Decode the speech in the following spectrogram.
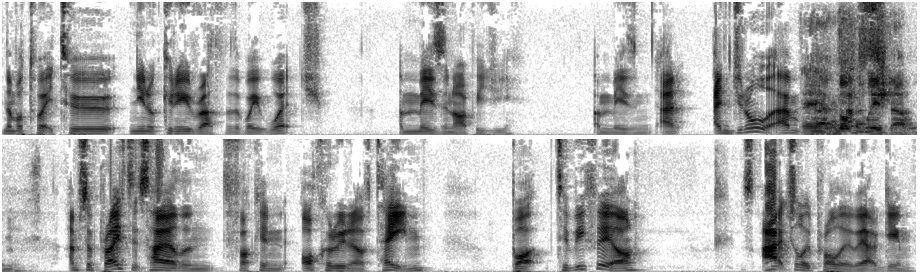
number twenty-two, Ni no Kuni, Wrath of the White Witch, amazing RPG, amazing. And and you know, I'm, Yeah, I've not I'm- played that one. I'm surprised it's higher than fucking Ocarina of Time, but to be fair, it's actually probably a better game.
